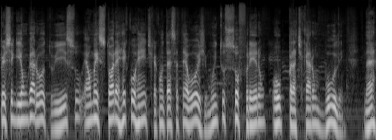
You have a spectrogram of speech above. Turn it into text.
perseguia um garoto e isso é uma história recorrente que acontece até hoje. Muitos sofreram ou praticaram bullying, né?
